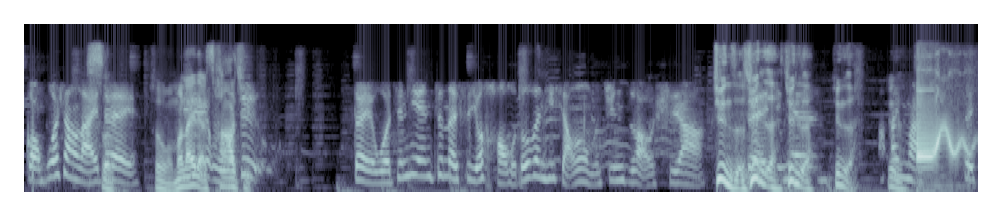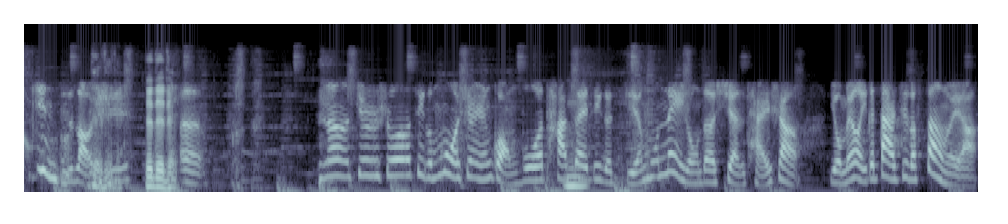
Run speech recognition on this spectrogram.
广播上来，对，是我们来点插曲。对，我今天真的是有好多问题想问我们君子老师啊。君子，君子，君子，君子。哎呀妈呀，对，君子老师。对对对。嗯。那就是说，这个陌生人广播，它在这个节目内容的选材上有没有一个大致的范围啊？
